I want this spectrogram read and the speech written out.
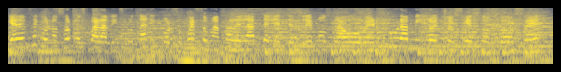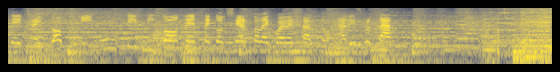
Quédense con nosotros para disfrutar y por supuesto más adelante le tendremos la obertura 1812 de Tchaikovsky, un típico de este concierto de Jueves Santo. A disfrutar.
